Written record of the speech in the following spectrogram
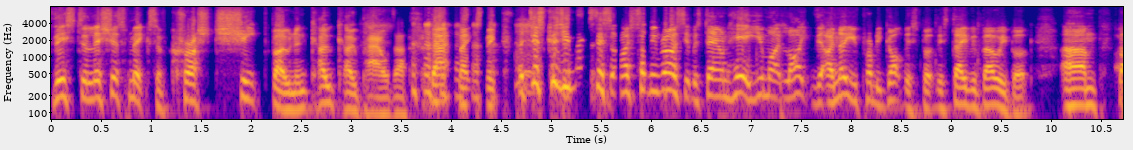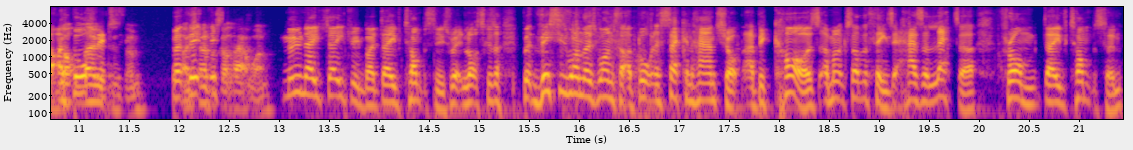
this delicious mix of crushed sheep bone and cocoa powder. That makes me just because you mixed this, I suddenly realised it was down here. You might like the, I know you've probably got this book, this David Bowie book. Um, but I've I bought loads of them. But I this, got that one. Moon Age Daydream by Dave Thompson, who's written lots of But this is one of those ones that I bought in a second-hand shop uh, because, amongst other things, it has a letter from Dave Thompson,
